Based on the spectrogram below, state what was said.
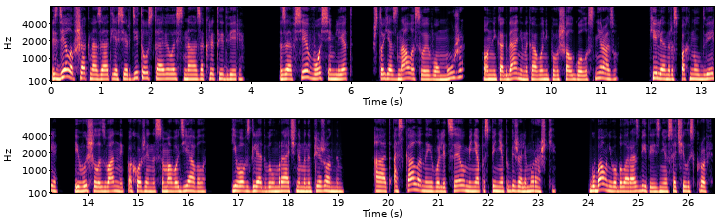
Сделав шаг назад, я сердито уставилась на закрытые двери. За все восемь лет, что я знала своего мужа, он никогда ни на кого не повышал голос, ни разу. Киллиан распахнул двери и вышел из ванной, похожей на самого дьявола. Его взгляд был мрачным и напряженным а от оскала на его лице у меня по спине побежали мурашки. Губа у него была разбита, из нее сочилась кровь.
